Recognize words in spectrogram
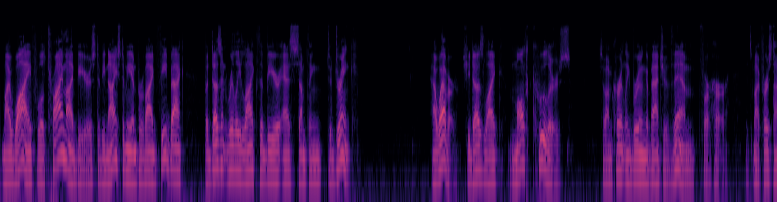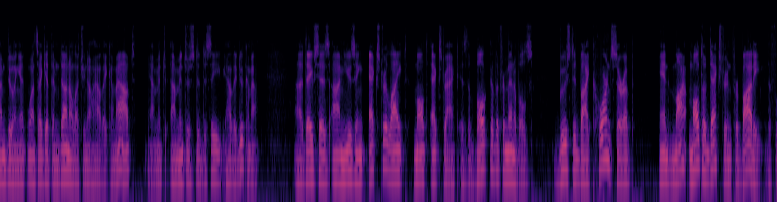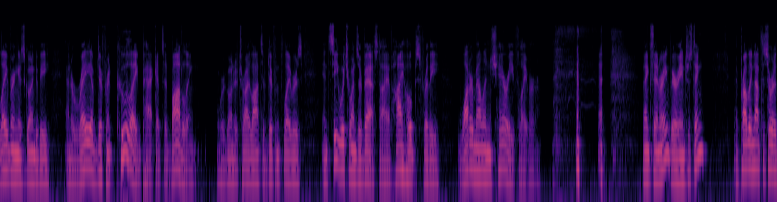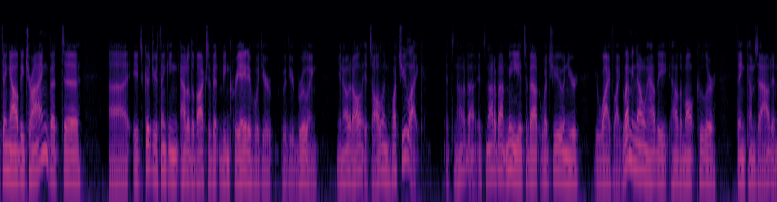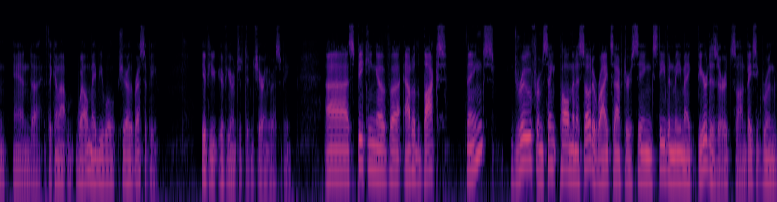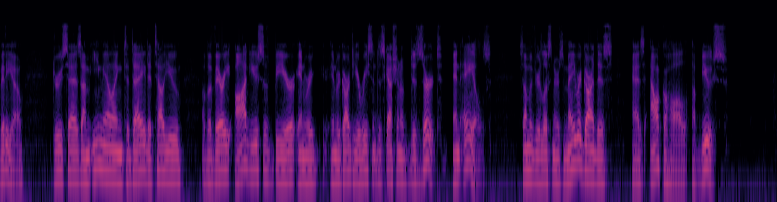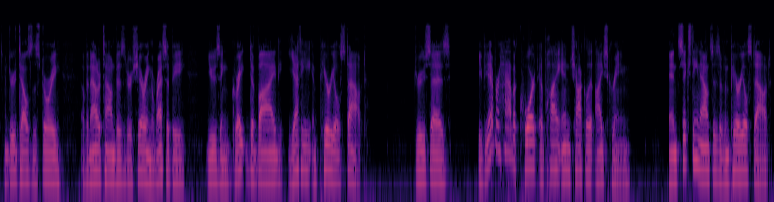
My wife will try my beers to be nice to me and provide feedback, but doesn't really like the beer as something to drink. However, she does like malt coolers, so I'm currently brewing a batch of them for her. It's my first time doing it. Once I get them done, I'll let you know how they come out. Yeah, I'm, int- I'm interested to see how they do come out. Uh, Dave says, I'm using extra light malt extract as the bulk of the fermentables, boosted by corn syrup and ma- maltodextrin for body. The flavoring is going to be an array of different Kool Aid packets at bottling. We're going to try lots of different flavors and see which ones are best. I have high hopes for the watermelon cherry flavor. Thanks, Henry. Very interesting. Uh, probably not the sort of thing I'll be trying, but uh, uh, it's good you're thinking out of the box a bit and being creative with your with your brewing. You know, it all it's all in what you like. It's not about it's not about me. It's about what you and your your wife like. Let me know how the how the malt cooler thing comes out, and and uh, if they come out well, maybe we'll share the recipe. If you if you're interested in sharing the recipe. Uh, speaking of uh, out of the box things, Drew from St. Paul, Minnesota writes after seeing Steve and me make beer desserts on Basic Brewing Video. Drew says, I'm emailing today to tell you of a very odd use of beer in, re- in regard to your recent discussion of dessert and ales. Some of your listeners may regard this as alcohol abuse. Drew tells the story of an out of town visitor sharing a recipe using Great Divide Yeti Imperial Stout. Drew says, if you ever have a quart of high end chocolate ice cream and 16 ounces of Imperial Stout,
